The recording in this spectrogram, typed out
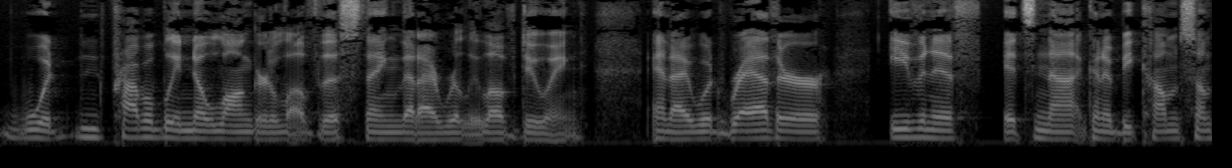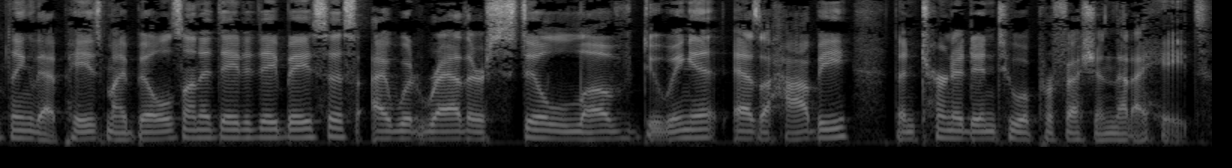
would probably no longer love this thing that I really love doing, and I would rather even if it's not going to become something that pays my bills on a day to day basis, I would rather still love doing it as a hobby than turn it into a profession that I hate.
